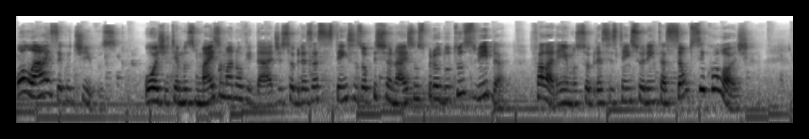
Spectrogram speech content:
Olá, executivos! Hoje temos mais uma novidade sobre as assistências opcionais nos produtos Vida. Falaremos sobre assistência e orientação psicológica.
